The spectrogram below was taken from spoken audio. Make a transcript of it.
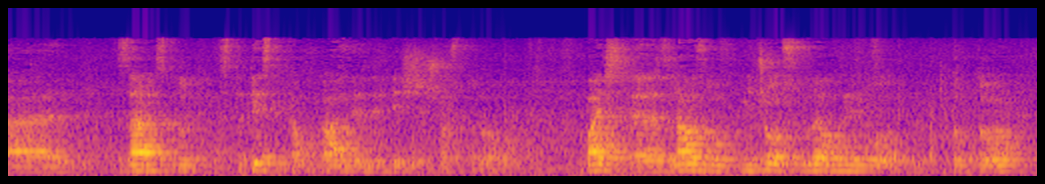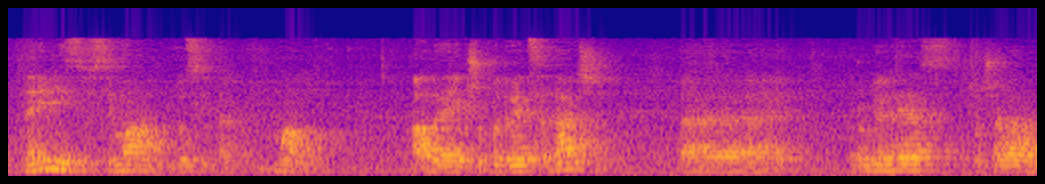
е, зараз тут статистика показує 2006 року. Бачите, зразу нічого особливого не було. Тобто на рівні зі всіма досить так мало. Але якщо подивитися далі, е, Ruby on Rails почала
